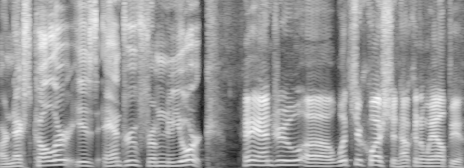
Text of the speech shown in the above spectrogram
Our next caller is Andrew from New York. Hey, Andrew, uh, what's your question? How can we help you?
